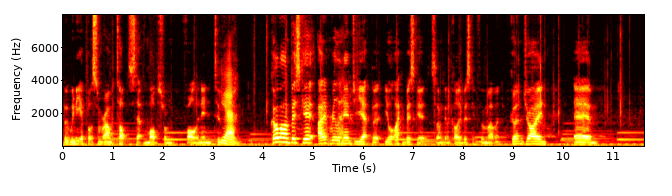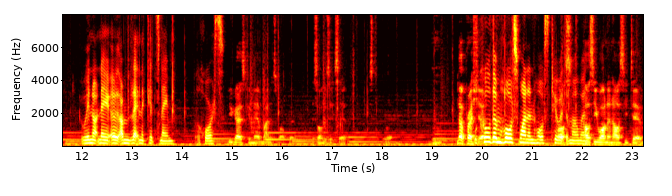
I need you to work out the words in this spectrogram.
But we need to put something around the top to stop mobs from falling into Yeah. them. Come on, biscuit. I haven't really Right. named you yet, but you look like a biscuit, so I'm gonna call you biscuit for a moment. Go and join. Um, We're not name. Uh, I'm letting the kids name the horse. you guys can name mine as well, but as long as it's related. No pressure. We'll call them horse one and horse two at the moment. Horsey one and horsey two.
